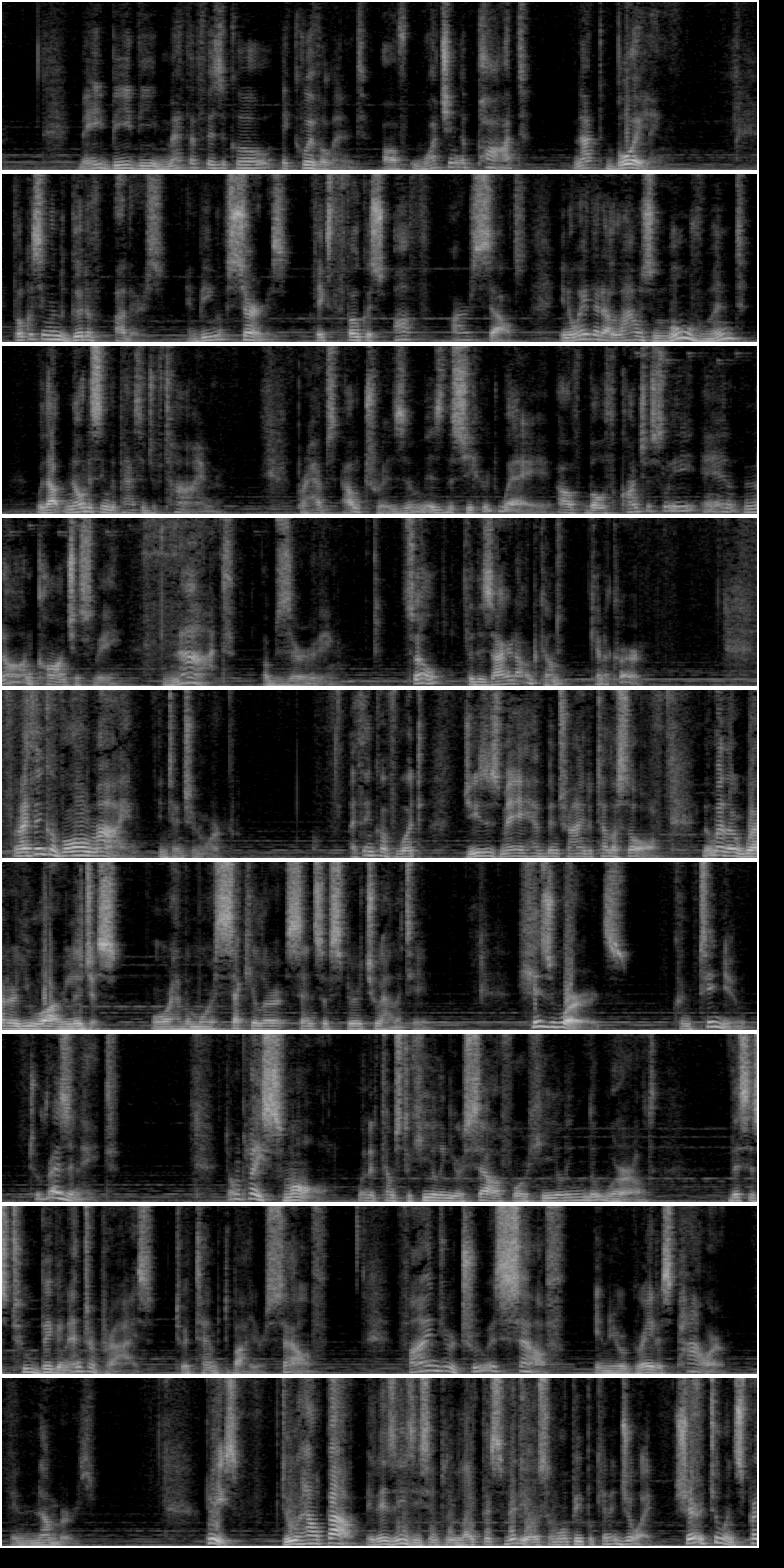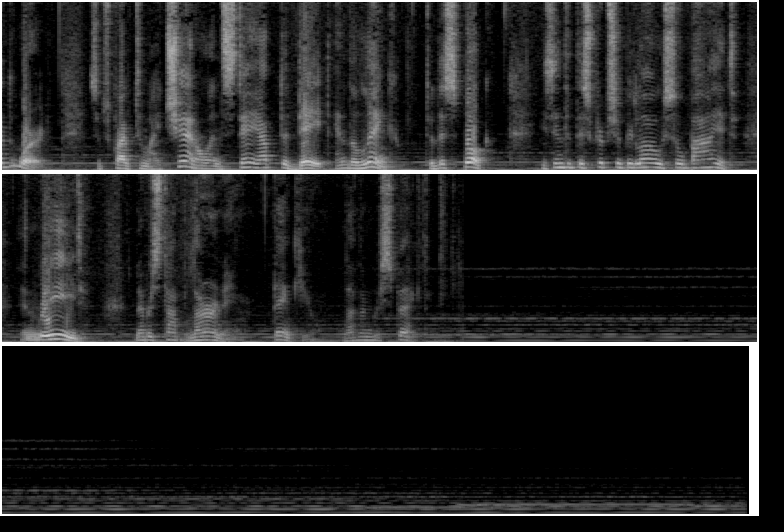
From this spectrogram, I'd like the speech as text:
may be the metaphysical equivalent of watching a pot not boiling. Focusing on the good of others and being of service takes the focus off ourselves in a way that allows movement without noticing the passage of time. Perhaps altruism is the secret way of both consciously and non consciously not observing. So the desired outcome can occur. When I think of all my intention work, I think of what Jesus may have been trying to tell us all. No matter whether you are religious or have a more secular sense of spirituality, His words continue to resonate. Don't play small when it comes to healing yourself or healing the world. This is too big an enterprise to attempt by yourself. Find your truest self in your greatest power in numbers. Please do help out. It is easy. Simply like this video so more people can enjoy. Share it too and spread the word. Subscribe to my channel and stay up to date. And the link to this book is in the description below, so buy it and read. Never stop learning. Thank you. Love and respect.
